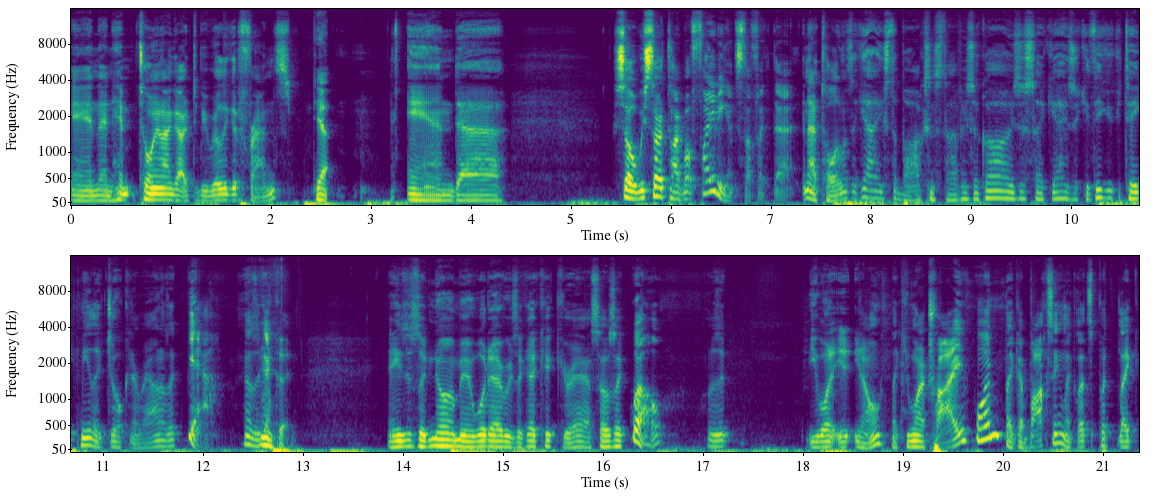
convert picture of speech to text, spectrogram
and then him, Tony and I got to be really good friends, Yeah. and uh, so we started talking about fighting and stuff like that. And I told him, I was like, yeah, I used to box and stuff. He's like, oh, he's just like, yeah, he's like, you think you could take me, like joking around? I was like, yeah. I was like, I hmm. could. And he's just like, no, man, whatever. He's like, I kick your ass. I was like, well, I was like, you want, you know, like you want to try one, like a boxing, like let's put like,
